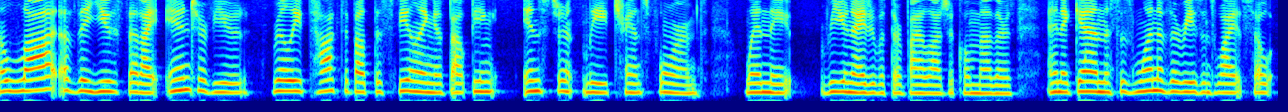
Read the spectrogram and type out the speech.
A lot of the youth that I interviewed really talked about this feeling about being instantly transformed when they reunited with their biological mothers. And again, this is one of the reasons why it's so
